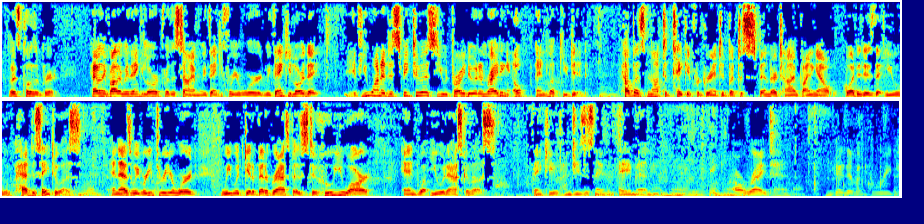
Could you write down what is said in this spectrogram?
Let's close in prayer. Heavenly Father, we thank you, Lord, for this time. We thank you for your word. We thank you, Lord, that if you wanted to speak to us, you would probably do it in writing. Oh, and look, you did. Help us not to take it for granted, but to spend our time finding out what it is that you had to say to us. And as we read through your word, we would get a better grasp as to who you are and what you would ask of us. Thank you. In Jesus' name, amen. Thank you. All right. You guys have a great week.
